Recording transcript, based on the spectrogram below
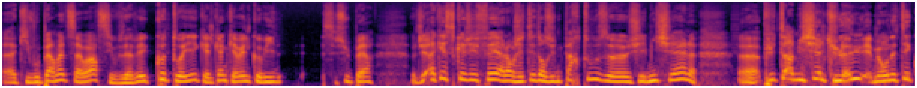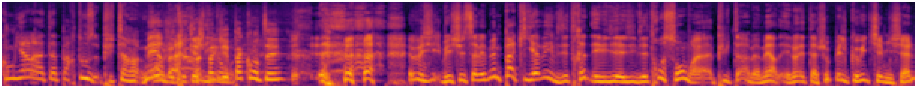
euh, qui vous permet de savoir si vous avez côtoyé quelqu'un qui avait le Covid c'est super. Je dis, ah, qu'est-ce que j'ai fait? Alors, j'étais dans une partouze euh, chez Michel. Euh, putain, Michel, tu l'as eu? Mais on était combien là à ta partouze? Putain, merde oh, Je te cache pas que j'ai pas compté. mais, je savais même pas qu'il y avait. Il faisait, très, il faisait trop sombre. Ah, putain, ma merde. Et là, t'as chopé le Covid chez Michel.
